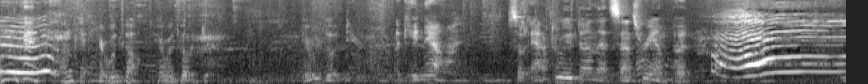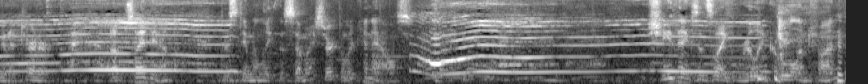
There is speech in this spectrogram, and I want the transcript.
Okay, okay, here we go. Here we go, dear. Here we go, dear. Okay, now, so after we've done that sensory input, we're going to turn her upside down to stimulate the semicircular canals. She thinks it's like really cool and fun.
